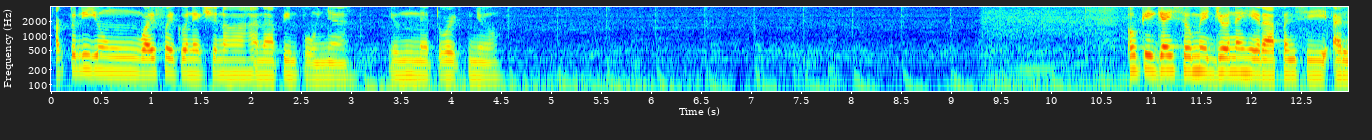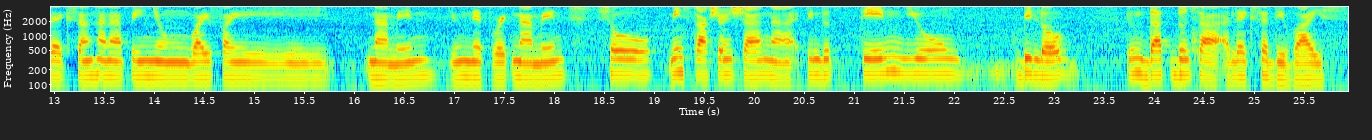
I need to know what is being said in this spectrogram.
Actually, yung wifi connection na hahanapin po niya. Yung network nyo. Okay guys, so medyo nahirapan si Alexa ang hanapin yung wifi namin, yung network namin. So, may instruction siya na pindutin yung bilog, yung dot dun sa Alexa device.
